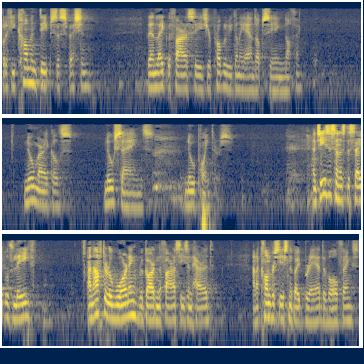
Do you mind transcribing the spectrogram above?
But if you come in deep suspicion, then, like the Pharisees, you're probably going to end up seeing nothing. No miracles, no signs, no pointers. And Jesus and his disciples leave. And after a warning regarding the Pharisees and Herod, and a conversation about bread, of all things.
